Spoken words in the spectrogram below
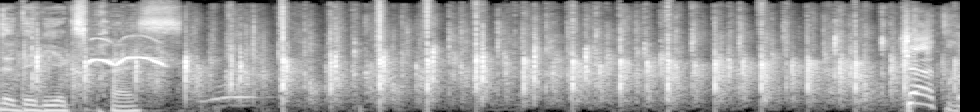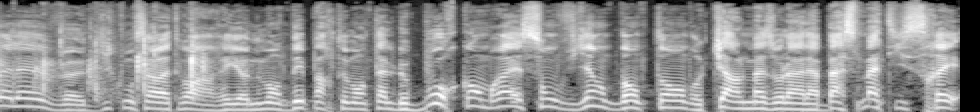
De Daily Express. Quatre élèves du conservatoire à rayonnement départemental de Bourg-en-Bresse. On vient d'entendre Karl Mazola à la basse, Mathis Ray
